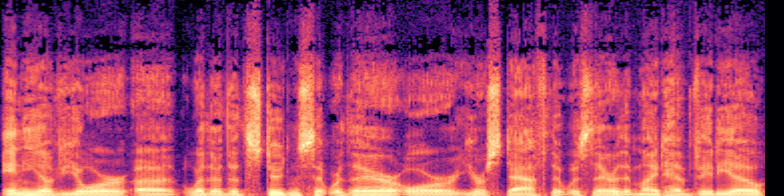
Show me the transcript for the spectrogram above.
any of your uh, whether the students that were there or your staff that was there that might have video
